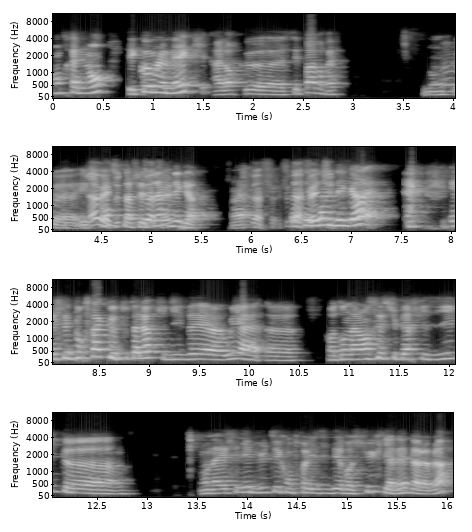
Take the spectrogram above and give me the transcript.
entraînements, t'es comme le mec, alors que euh, c'est pas vrai. Donc, Ah ouais. euh, et Ah je ouais, pense tout- que ça fait plein fait. de dégâts. Ouais. Tout à fait. Tout Ça à fait fait. plein de dégâts. Et c'est pour ça que tout à l'heure, tu disais, euh, oui, euh, quand on a lancé Superphysique, euh, on a essayé de lutter contre les idées reçues qu'il y avait, blablabla.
